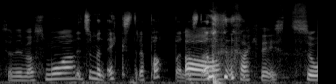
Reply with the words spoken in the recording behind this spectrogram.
sedan vi var små. Lite som en extra pappa Ja, nästan. faktiskt. Så,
